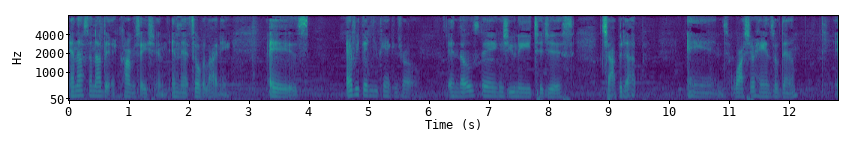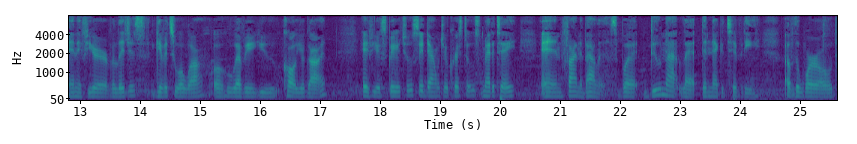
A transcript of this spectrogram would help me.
And that's another conversation in that silver lining is everything you can't control. And those things you need to just chop it up and wash your hands of them. And if you're religious, give it to Allah or whoever you call your God. If you're spiritual, sit down with your crystals, meditate, and find a balance. But do not let the negativity of the world,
